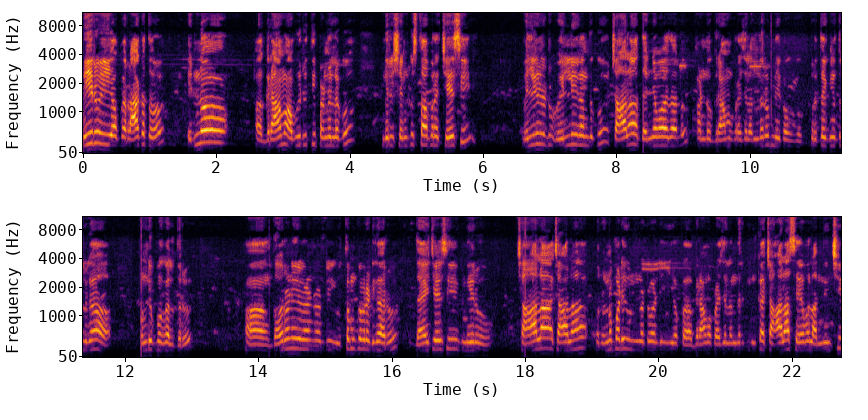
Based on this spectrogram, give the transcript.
మీరు ఈ యొక్క రాకతో ఎన్నో గ్రామ అభివృద్ధి పనులకు మీరు శంకుస్థాపన చేసి వెళ్ళిన వెళ్ళినందుకు చాలా ధన్యవాదాలు. అండ్ గ్రామ ప్రజలందరూ మీకు కృతజ్ఞతలుగా ఉండిపోగలుగుతారు. గౌరవనీయులైనటువంటి ఉత్తమ్ కుమార్ రెడ్డి గారు దయచేసి మీరు చాలా చాలా రుణపడి ఉన్నటువంటి ఈ యొక్క గ్రామ ప్రజలందరికీ ఇంకా చాలా సేవలు అందించి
